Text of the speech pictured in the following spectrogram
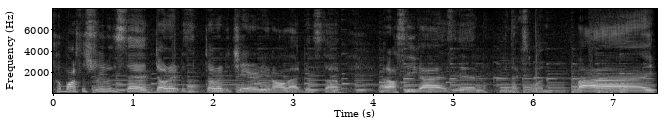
come watch the stream instead. Donate to, donate to charity and all that good stuff. And I'll see you guys in the next one. Bye.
